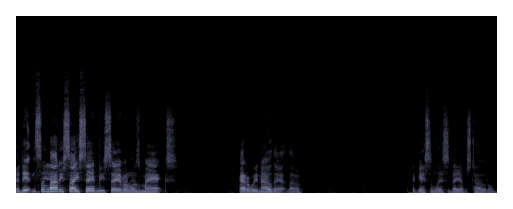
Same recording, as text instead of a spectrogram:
But didn't somebody say 77 was max? How do we know that though? I guess unless the Dev's told them.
